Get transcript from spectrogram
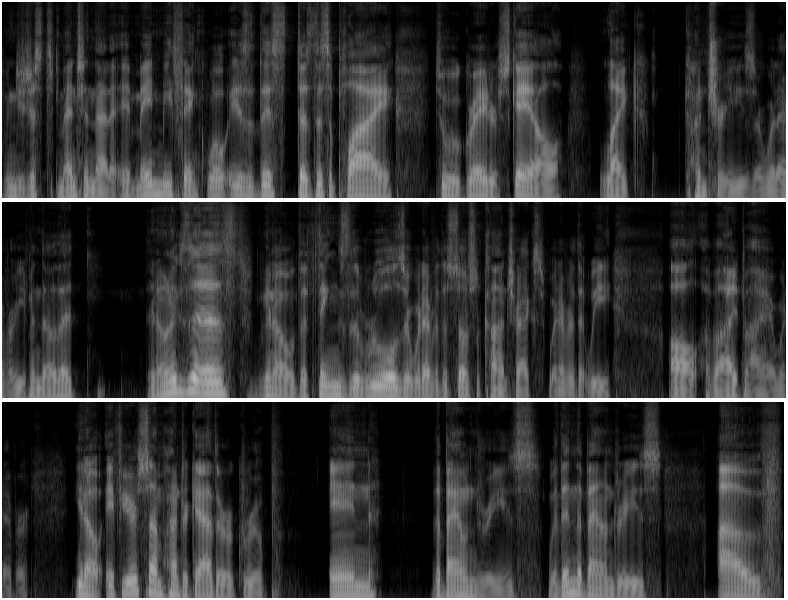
when you just mentioned that, it made me think, well, is this does this apply to a greater scale, like countries or whatever? Even though that they don't exist, you know, the things, the rules or whatever, the social contracts, whatever that we all abide by or whatever. You know, if you're some hunter gatherer group in the boundaries, within the boundaries of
